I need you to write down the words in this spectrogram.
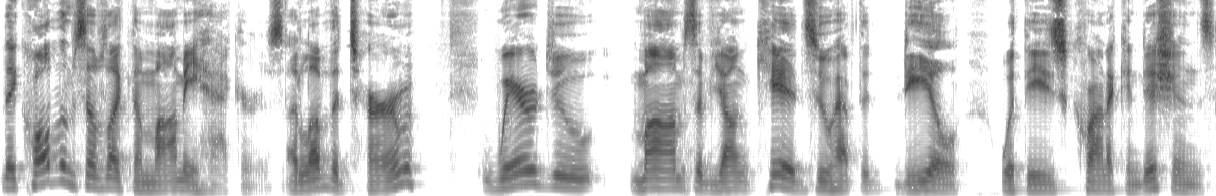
they call themselves like the mommy hackers. I love the term. Where do moms of young kids who have to deal with these chronic conditions,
